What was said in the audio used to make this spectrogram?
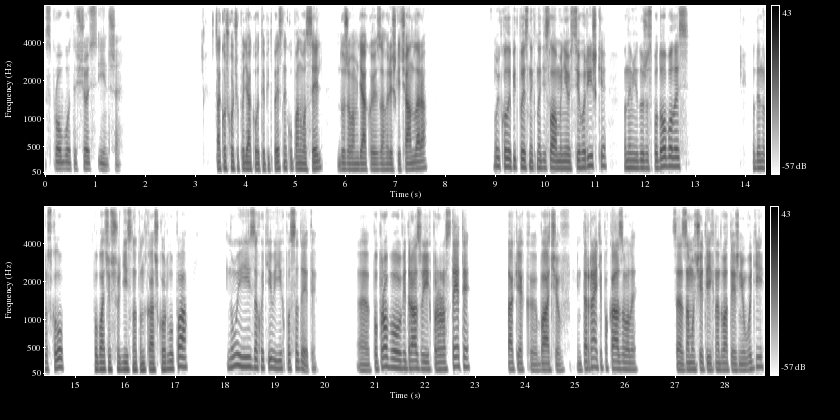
спробувати щось інше. Також хочу подякувати підписнику, пан Василь. Дуже вам дякую за горішки Чандлера. Ну і коли підписник надіслав мені ось ці горішки, вони мені дуже сподобались. Один розколов, побачив, що дійсно тонка шкорлупа. Ну і захотів їх посадити. Е, Попробував відразу їх проростити, так як е, бачив в інтернеті, показували. Це замочити їх на два тижні в воді.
